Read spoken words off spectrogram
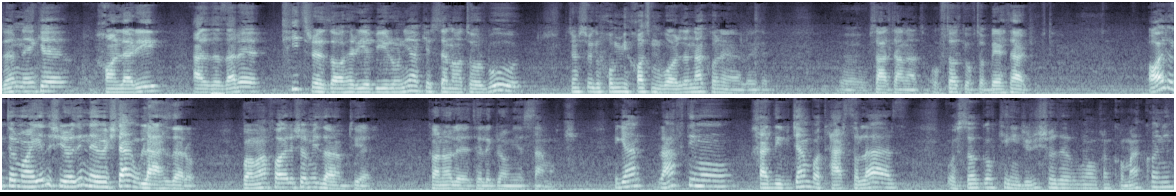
ضمن اینکه خانلری از نظر تیتر ظاهری بیرونی هم که سناتور بود می‌تونست بگه خب می‌خواست مبارزه نکنه علیه سلطنت افتاد که افتاد بهتر که افتاد. آقای دکتر معید شیرازی نوشتن اون لحظه رو. با من فایلش رو می‌ذارم توی کانال تلگرامی سماک. میگن رفتیم و خدیوجم با ترس و لرز استاد گفت که اینجوری شده و ما می‌خوایم کمک کنیم.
